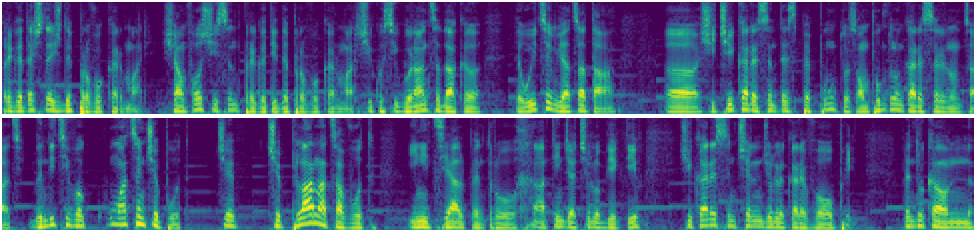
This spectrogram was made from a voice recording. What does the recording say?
pregătește și de provocări mari. Și am fost și sunt pregătit de provocări mari. Și cu siguranță dacă te uiți în viața ta uh, și cei care sunteți pe punctul sau în punctul în care să renunțați, gândiți-vă cum ați început, ce, ce plan ați avut inițial pentru a atinge acel obiectiv și care sunt challenge-urile care v-au oprit. Pentru că în,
